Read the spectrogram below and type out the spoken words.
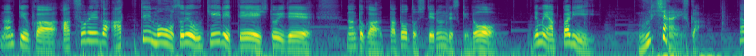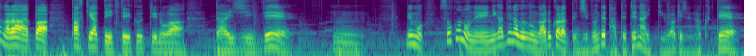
何て言うか、あ、それがあっても、それを受け入れて一人でなんとか立とうとしてるんですけど、でもやっぱり無理じゃないですか。だからやっぱ助け合って生きていくっていうのが大事で、うん。でもそこのね苦手な部分があるからって自分で立ててないっていうわけじゃなくて、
